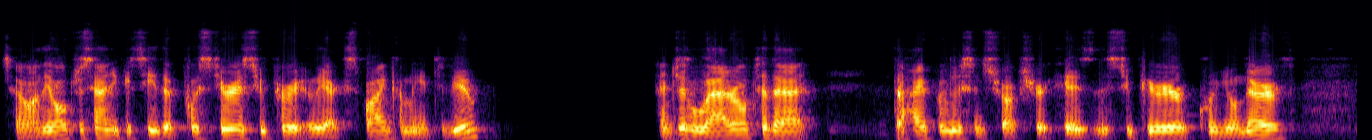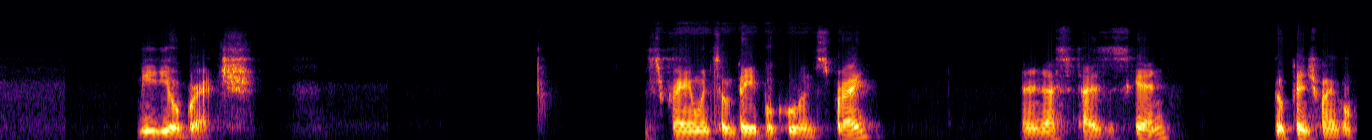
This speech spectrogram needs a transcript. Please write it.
So, on the ultrasound, you can see the posterior superior iliac spine coming into view. And just lateral to that, the hyperlucent structure is the superior cluneal nerve medial branch. Spray with some vapor coolant spray and anesthetize the skin. Go pinch, Michael.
